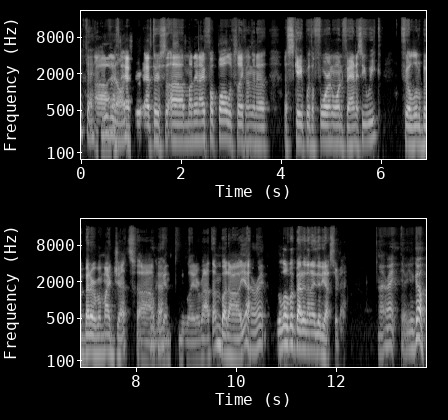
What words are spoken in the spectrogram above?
Okay, Uh, after, after after uh, Monday Night Football, looks like I'm gonna escape with a four and one fantasy week. Feel a little bit better about my Jets. Uh, Okay. We'll get later about them, but uh, yeah, All right. a little bit better than I did yesterday. All right, there you go.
